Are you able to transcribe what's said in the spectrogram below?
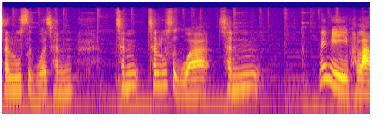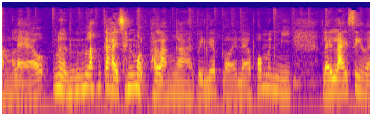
ฉันรู้สึกว่าฉันฉันฉันรู้สึกว่าฉันไม่มีพลังแล้วเหมือนร่างกายฉันหมดพลังงานไปเรียบร้อยแล้ว เพราะมันมีหลาย ๆ สิ่งหล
